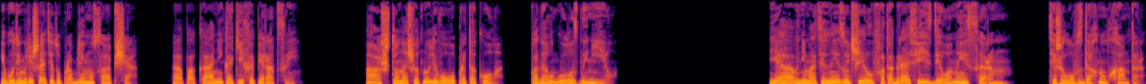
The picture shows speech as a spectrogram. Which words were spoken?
и будем решать эту проблему сообща. А пока никаких операций. «А что насчет нулевого протокола?» — подал голос Даниил. «Я внимательно изучил фотографии, сделанные сэром», — тяжело вздохнул Хантер.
